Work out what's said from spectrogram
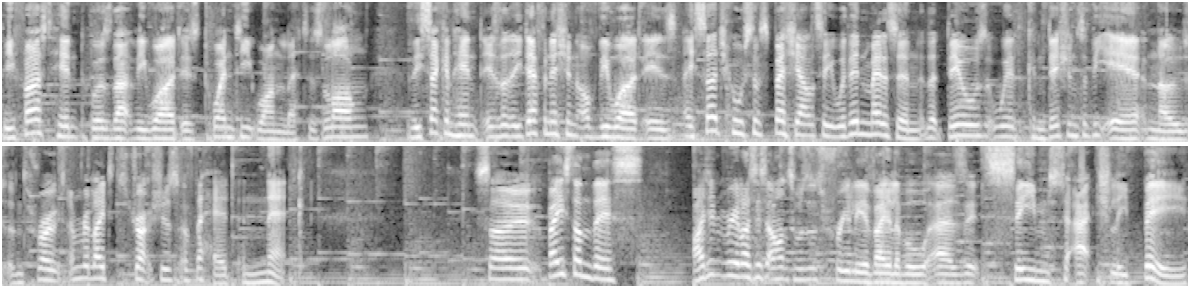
The first hint was that the word is 21 letters long. The second hint is that the definition of the word is a surgical subspeciality within medicine that deals with conditions of the ear, nose, and throat and related structures of the head and neck. So, based on this, I didn't realise this answer was as freely available as it seemed to actually be,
